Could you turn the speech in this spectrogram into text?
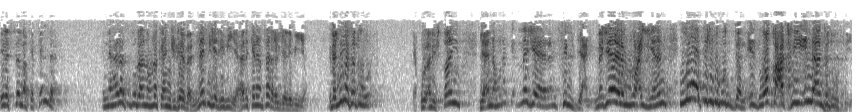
إلى السمكة. كلا. إنها لا تدور لأن هناك انجذابا. ما في جاذبية؟ هذا كلام فارغ الجاذبية. إذا لما تدور؟ يقول أينشتاين لأن هناك مجالا فيلد يعني مجالا معينا لا تجد بدا إذ وقعت فيه إلا أن تدور فيه.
